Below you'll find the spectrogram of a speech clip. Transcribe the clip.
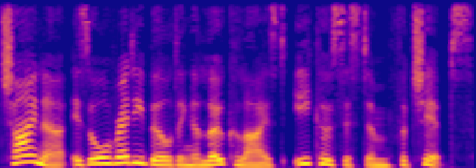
China is already building a localized ecosystem for chips.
